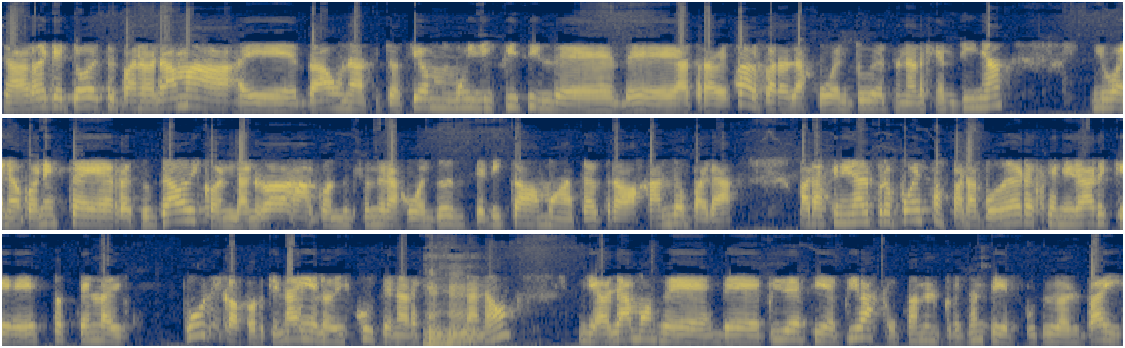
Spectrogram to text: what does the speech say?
La verdad que todo ese panorama eh, da una situación muy difícil de, de atravesar para las juventudes en Argentina y bueno, con este resultado y con la nueva conducción de la Juventud Socialista vamos a estar trabajando para, para generar propuestas, para poder generar que esto esté en la discusión pública, porque nadie lo discute en Argentina, ¿no? Y hablamos de, de pibes y de pibas que son el presente y el futuro del país.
